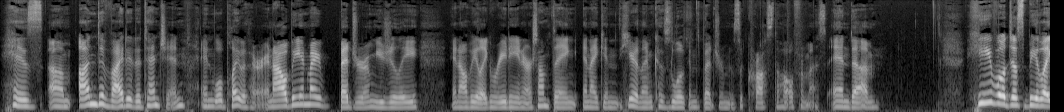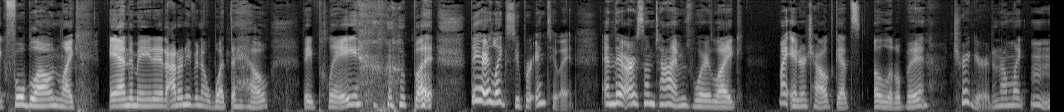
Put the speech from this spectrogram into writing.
his um, undivided attention and will play with her. And I'll be in my bedroom usually and I'll be like reading or something and I can hear them because Logan's bedroom is across the hall from us. And um, he will just be like full blown, like animated. I don't even know what the hell they play, but they are like super into it. And there are some times where like my inner child gets a little bit triggered and I'm like, "Hmm.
